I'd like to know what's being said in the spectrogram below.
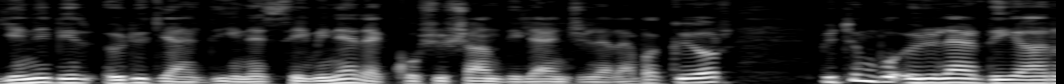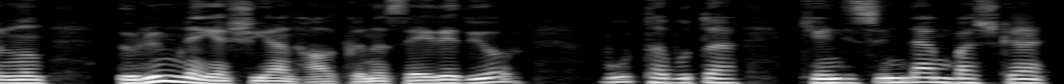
yeni bir ölü geldiğine sevinerek koşuşan dilencilere bakıyor, bütün bu ölüler diyarının ölümle yaşayan halkını seyrediyor, bu tabuta kendisinden başka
